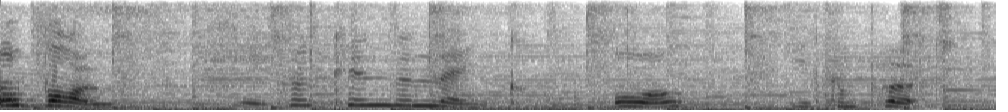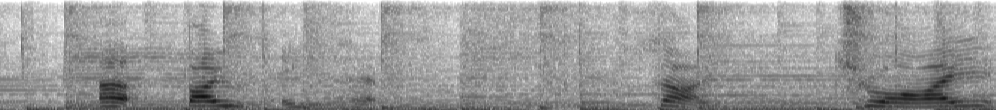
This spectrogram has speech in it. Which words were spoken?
Or both? Put in the link. Or you can put uh, both eat it. So, try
